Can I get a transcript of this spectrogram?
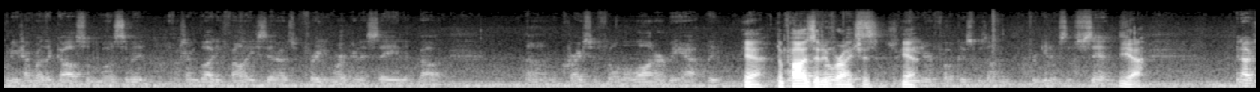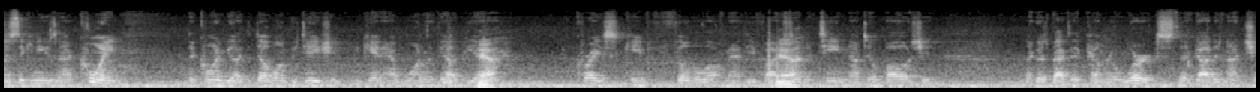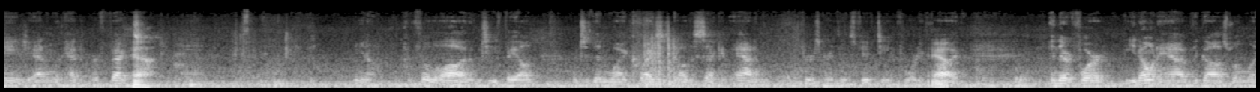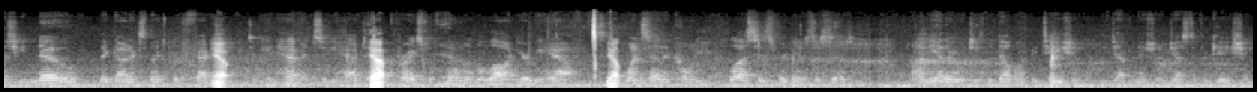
when you talk about the gospel, most of it, which I'm glad you finally said, I was afraid you weren't gonna say it about, um, Christ fulfilling the law on our behalf. Yeah, the positive focus- righteousness. Yeah. Your focus was on forgiveness of sins. Yeah. And I was just thinking using that coin, the coin would be like the double imputation. You can't have one without the Yeah. other. Christ came to fulfill the law, Matthew five Yeah. seventeen, not to abolish it. That goes back to the covenant of works, that God did not change. Adam had to perfect, Yeah. you know, fulfill the law, which he failed, which is then why Christ is called the second Adam, First Corinthians fifteen forty-five. And therefore, you don't have the gospel unless you know that God expects perfection Yep. to be in heaven. So you have to Yep. have Christ fulfillment of the law on your behalf. Yep. One side of the coin, plus his forgiveness of sins on the other, which is the double imputation, the definition of justification.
